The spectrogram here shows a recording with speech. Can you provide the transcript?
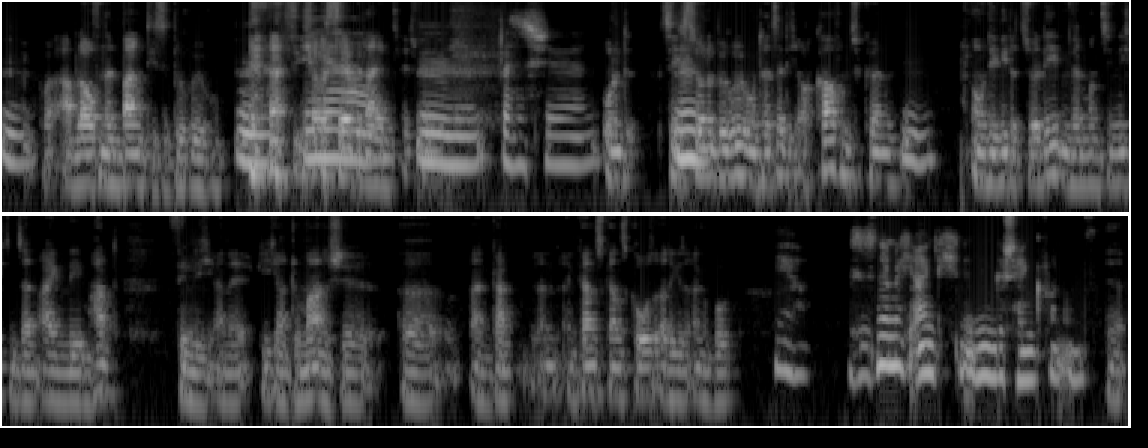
Mhm. am laufenden Band diese Berührung. Mhm. Das ich auch sehr beneidenswert finde. Mhm. Das ist schön. Und sich Mhm. so eine Berührung tatsächlich auch kaufen zu können, Mhm. um die wieder zu erleben, wenn man sie nicht in seinem eigenen Leben hat, finde ich eine gigantomanische, äh, ein, ganz- ein, ein ganz, ganz großartiges Angebot. Ja, es ist nämlich eigentlich ein Geschenk von uns. Ja.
